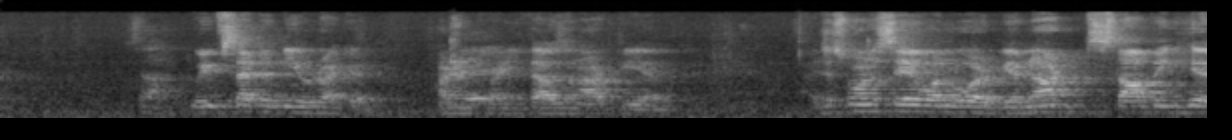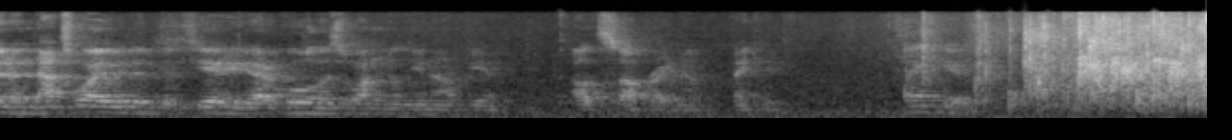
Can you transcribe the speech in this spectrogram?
we've set a new record, 120,000 RPM. I just want to say one word. We are not stopping here, and that's why we did the theory. Our goal is 1 million RPM. I'll stop right now. Thank you. Thank you.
